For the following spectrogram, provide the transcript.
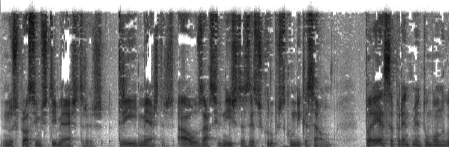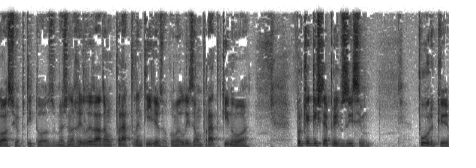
nos próximos trimestres, trimestres aos acionistas desses grupos de comunicação, parece aparentemente um bom negócio apetitoso, mas na realidade é um prato de lentilhas, ou como ele diz, é um prato de quinoa. Porquê é que isto é perigosíssimo? Porque,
